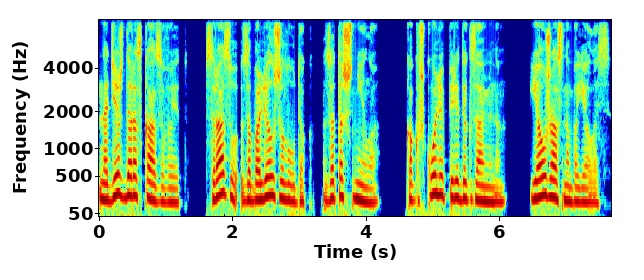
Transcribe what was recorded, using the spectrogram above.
Надежда рассказывает. Сразу заболел желудок, затошнило, как в школе перед экзаменом. Я ужасно боялась.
